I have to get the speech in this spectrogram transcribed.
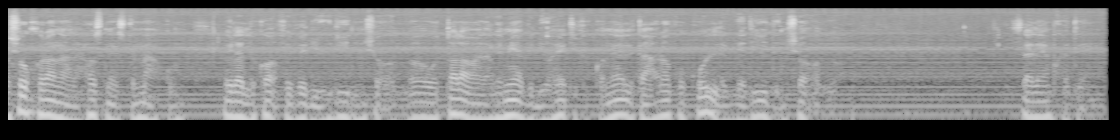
وشكرا على حسن استماعكم. إلى اللقاء في فيديو جديد إن شاء الله واطلعوا على جميع فيديوهاتي في القناة لتعرفوا كل الجديد إن شاء الله. سلام ختام.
